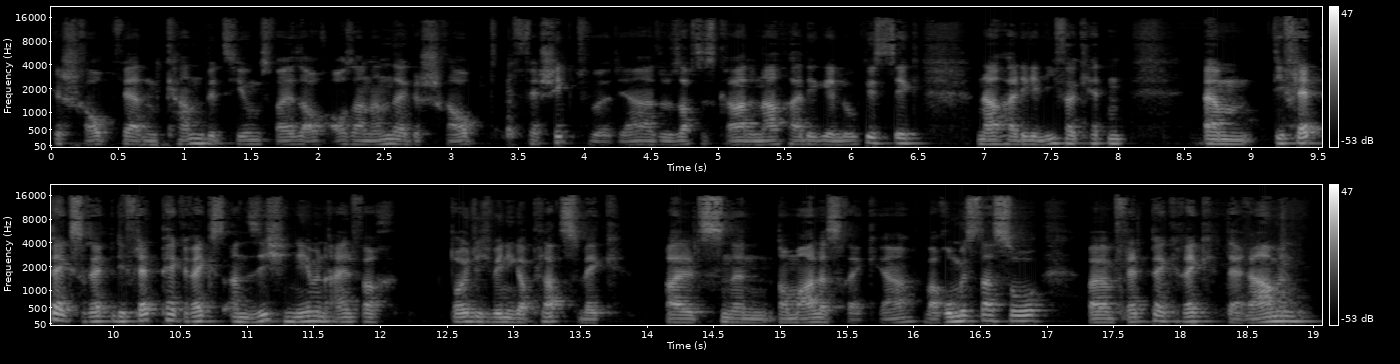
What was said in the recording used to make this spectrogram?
geschraubt werden kann, beziehungsweise auch auseinandergeschraubt verschickt wird. Ja, also du sagtest gerade nachhaltige Logistik, nachhaltige Lieferketten. Ähm, die Flatpacks, die Flatpack-Racks an sich nehmen einfach deutlich weniger Platz weg als ein normales Rack. Ja, warum ist das so? Weil beim Flatpack-Rack der Rahmen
